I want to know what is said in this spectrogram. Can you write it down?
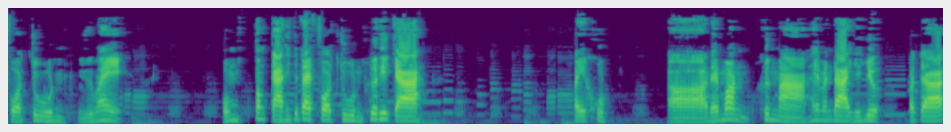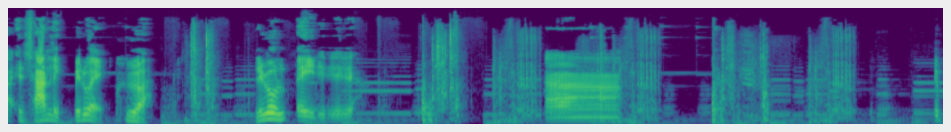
ฟอร์จูนหรือไม่ ผมต้องการที่จะได้ฟอร์จูนเพื่อที่จะ ไปขุด อ่าไดมอนด์ขึ้นมาให้มันได้เยอะๆ เราจะเอนชานเหล็กไปด้วยเผื่อเลเวลเอ้ยเดี๋ยวเดี๋ยวเดี๋ยวอ่าชึบ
